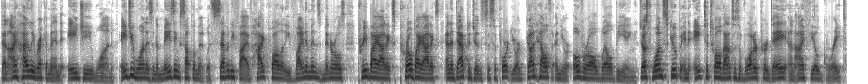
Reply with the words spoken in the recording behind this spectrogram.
Then I highly recommend AG1. AG1 is an amazing supplement with 75 high quality vitamins, minerals, prebiotics, probiotics, and adaptogens to support your gut health and your overall well being. Just one scoop in 8 to 12 ounces of water per day, and I feel great.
